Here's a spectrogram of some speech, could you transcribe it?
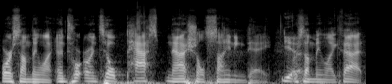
or something like until or until past National Signing Day Yeah. or something like that."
